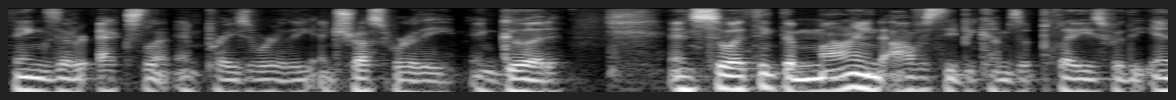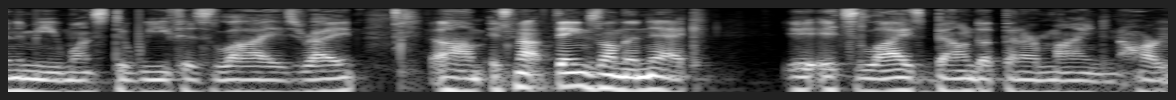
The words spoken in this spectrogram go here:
things that are excellent and praiseworthy and trustworthy and good. And so I think the mind obviously becomes a place where the enemy wants to weave his lies, right? Um, it's not things on the neck, it's lies bound up in our mind and heart.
